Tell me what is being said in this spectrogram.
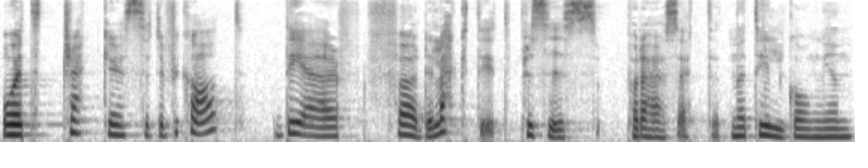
Och ett tracker-certifikat det är fördelaktigt precis på det här sättet när tillgången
